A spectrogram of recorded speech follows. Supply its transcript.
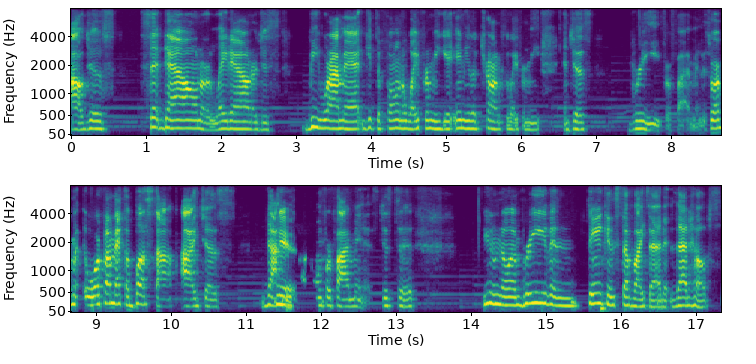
I'll just sit down or lay down or just be where I'm at, get the phone away from me, get any electronics away from me, and just breathe for five minutes. Or, or if I'm at the bus stop, I just not yeah. home for five minutes just to, you know, and breathe and think and stuff like that. That helps.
